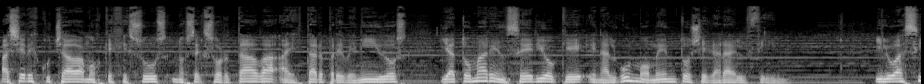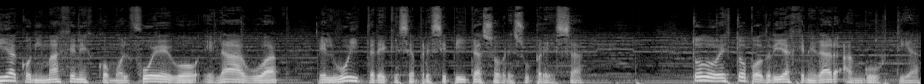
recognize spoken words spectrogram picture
Ayer escuchábamos que Jesús nos exhortaba a estar prevenidos y a tomar en serio que en algún momento llegará el fin. Y lo hacía con imágenes como el fuego, el agua, el buitre que se precipita sobre su presa. Todo esto podría generar angustia.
